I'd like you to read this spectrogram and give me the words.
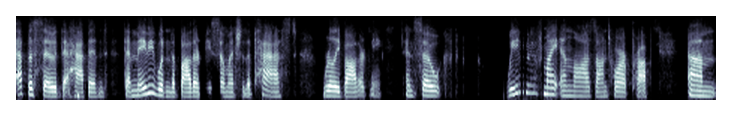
episode that happened that maybe wouldn't have bothered me so much in the past really bothered me. And so we moved my in-laws onto our prop. Um,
